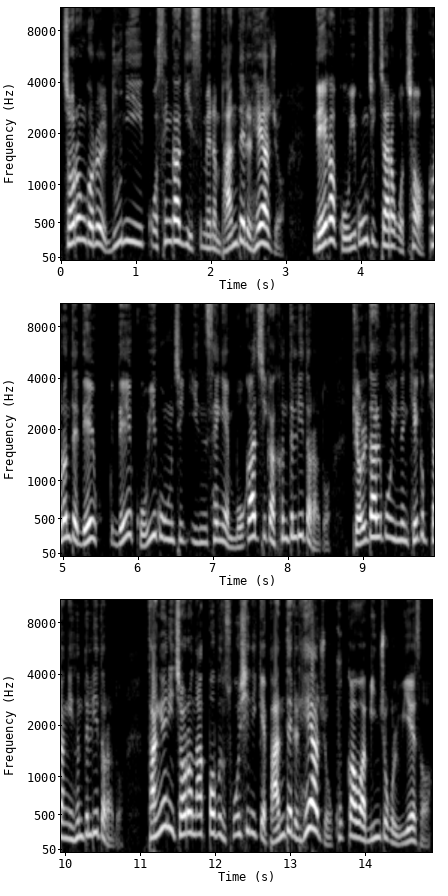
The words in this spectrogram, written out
저런 거를 눈이 있고 생각이 있으면 반대를 해야죠. 내가 고위공직자라고 쳐. 그런데 내, 내 고위공직 인생의 모가지가 흔들리더라도, 별 달고 있는 계급장이 흔들리더라도, 당연히 저런 악법은 소신있게 반대를 해야죠. 국가와 민족을 위해서.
